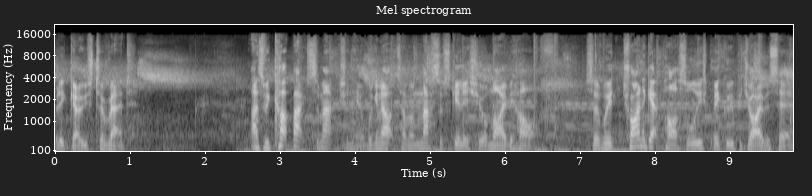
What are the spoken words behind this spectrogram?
but it goes to red. As we cut back to some action here, we're gonna have to have a massive skill issue on my behalf. So we're trying to get past all these big group of drivers here.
